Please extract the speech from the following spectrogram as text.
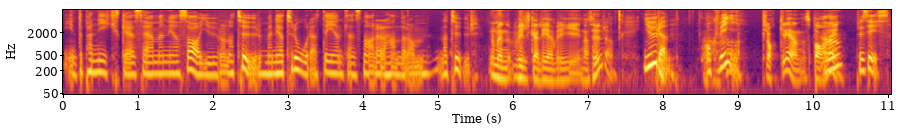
inte panik ska jag säga, men jag sa djur och natur. Men jag tror att det egentligen snarare handlar om natur. Men vilka lever i naturen? Djuren och vi. Klockren spaning. Ja, precis.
